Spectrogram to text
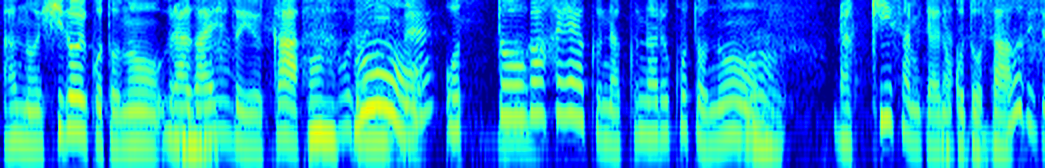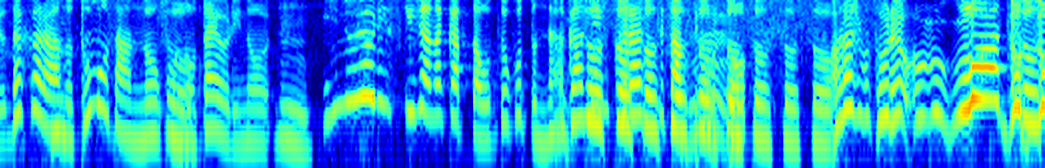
あのひどいことの裏返しというかもうね。夫が早く亡くなることうのんラッキーさみたいなことをさそうですよ。だからあのともさんのこのお便りのうん。犬より好きじゃなかった男と長そうそう年暮らしてたそうそうそうそうそう。そう私もそれうううわゾそうゾ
